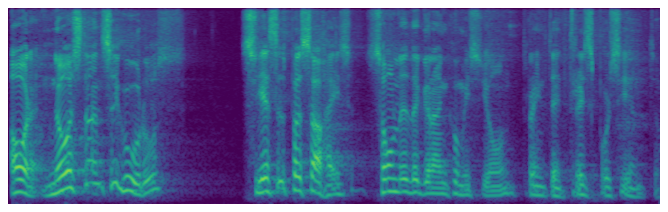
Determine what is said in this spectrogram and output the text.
Ahora, no están seguros si esos pasajes son de la gran comisión, 33%.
